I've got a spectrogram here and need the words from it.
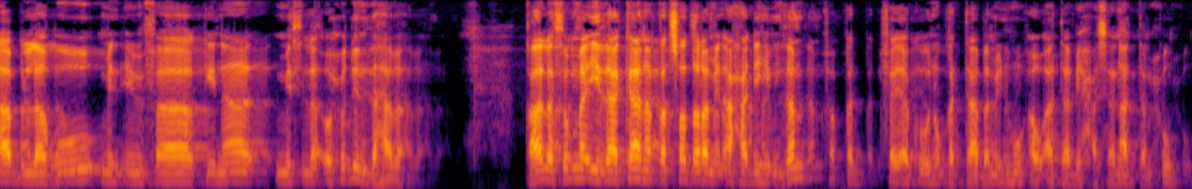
أبلغ من إنفاقنا مثل أحد ذهبا قال ثم إذا كان قد صدر من أحدهم ذنب فقد فيكون قد تاب منه أو أتى بحسنات تمحوه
